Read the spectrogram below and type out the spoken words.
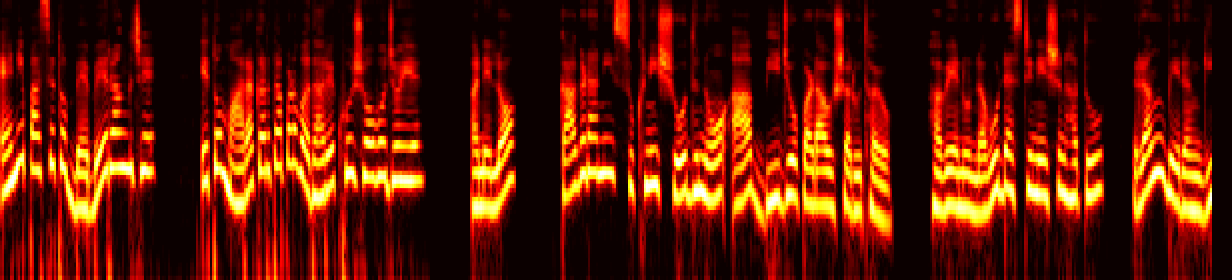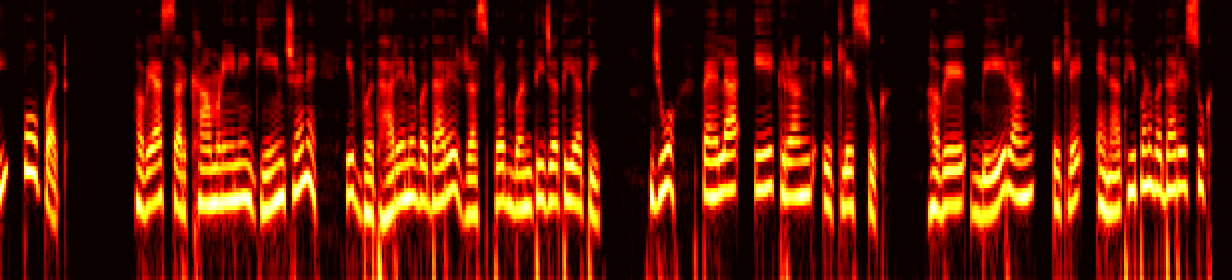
એની પાસે તો બે બે રંગ છે. એ તો મારા કરતાં પણ વધારે ખુશ હોવો જોઈએ. અને લો, કાગડાની સુખની શોધનો આ બીજો પડાવ શરૂ થયો. હવે એનું નવું ડેસ્ટિનેશન હતું રંગબેરંગી પોપટ. હવે આ સરખામણીની ગેમ છે ને, એ વધારે ને વધારે રસપ્રદ બનતી જતી હતી. જુઓ, પહેલાં એક રંગ એટલે સુખ. હવે બે રંગ એટલે એનાથી પણ વધારે સુખ.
